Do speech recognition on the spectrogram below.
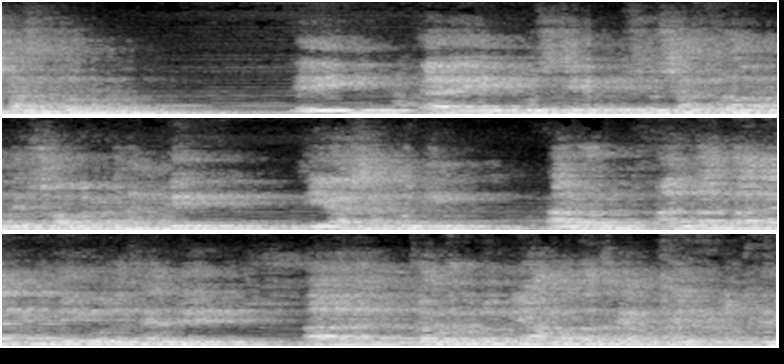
সুস্বাস্থ্য। এই এই পুষ্টি এবং সুস্বাস্থ্য আমাদের সবার থাকবে, এই আশা করি। কারণ আল্লাহ তাআলা নিজেই বলেছেন যে যতগুলো নিয়ামত আছে, আমাদের মধ্যে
